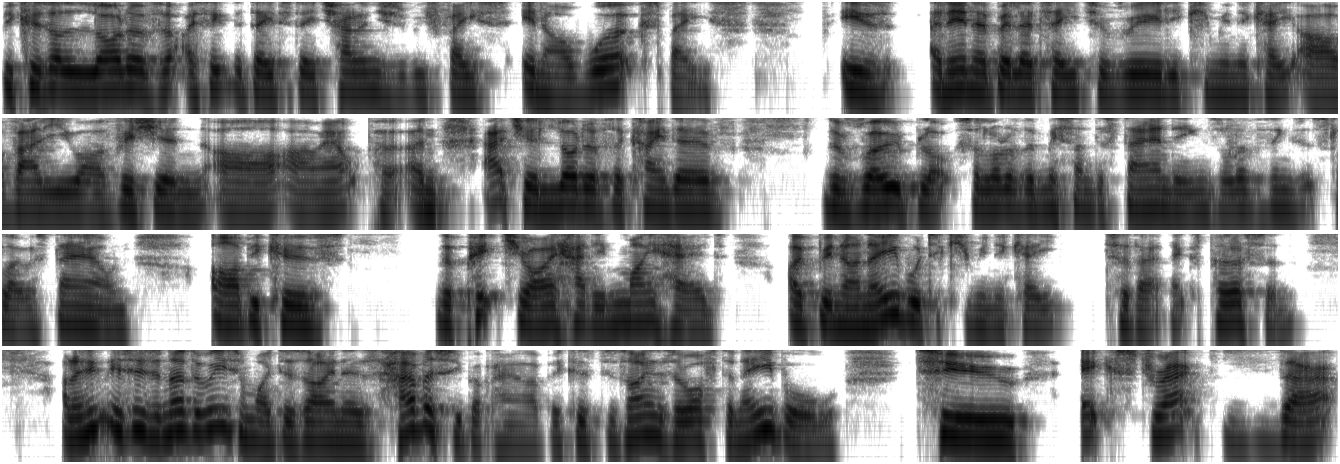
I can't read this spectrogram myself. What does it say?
because a lot of I think the day to day challenges we face in our workspace is an inability to really communicate our value, our vision, our, our output. And actually, a lot of the kind of the roadblocks, a lot of the misunderstandings, a lot of the things that slow us down are because the picture I had in my head, I've been unable to communicate to that next person. And I think this is another reason why designers have a superpower because designers are often able to extract that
